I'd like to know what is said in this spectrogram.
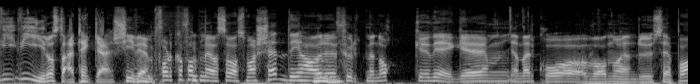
vi, vi, gir oss der, tenker jeg. Ski-VM-folk har fått med seg hva som har skjedd. De har mm. fulgt med nok. VG, NRK, hva nå enn du ser på.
